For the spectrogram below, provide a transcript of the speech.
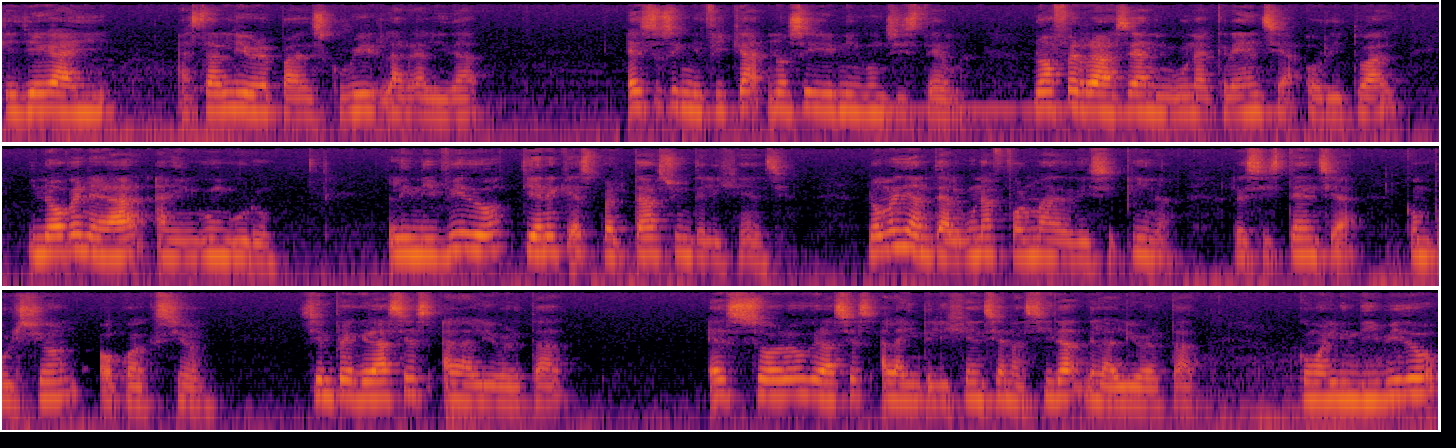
que llega ahí a estar libre para descubrir la realidad. Esto significa no seguir ningún sistema, no aferrarse a ninguna creencia o ritual y no venerar a ningún gurú. El individuo tiene que despertar su inteligencia, no mediante alguna forma de disciplina, resistencia, compulsión o coacción, siempre gracias a la libertad. Es sólo gracias a la inteligencia nacida de la libertad, como el individuo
